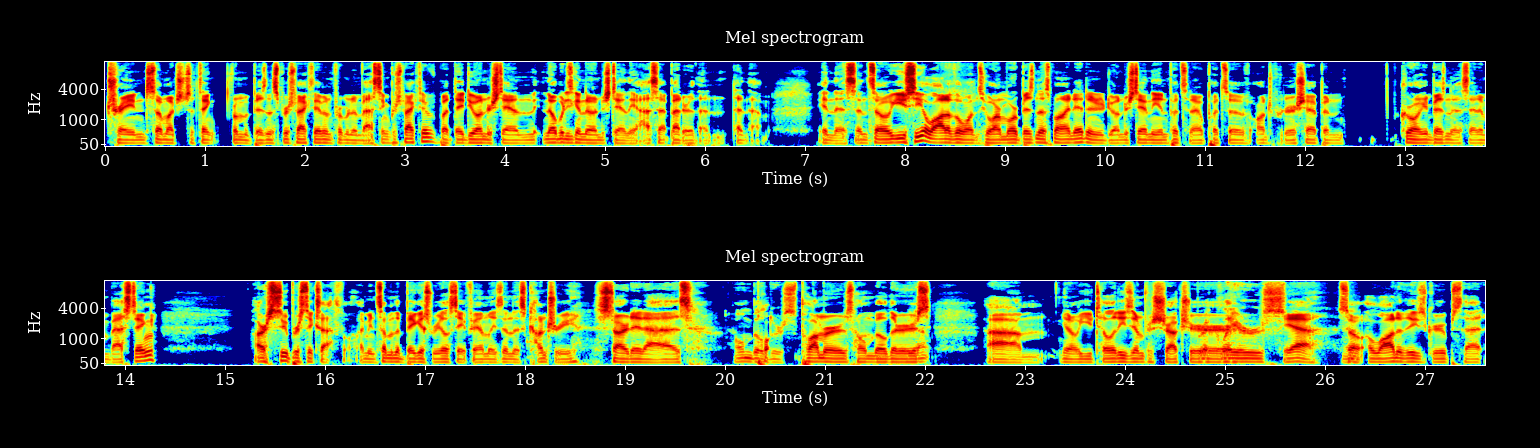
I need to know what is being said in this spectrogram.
trained so much to think from a business perspective and from an investing perspective, but they do understand nobody's going to understand the asset better than than them in this. And so you see a lot of the ones who are more business minded and who do understand the inputs and outputs of entrepreneurship and growing a business and investing. are super successful. I mean, some of the biggest real estate families in this country started as Home builders, plumbers, home builders, um, you know, utilities infrastructure, bricklayers. Yeah. So a lot of these groups that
